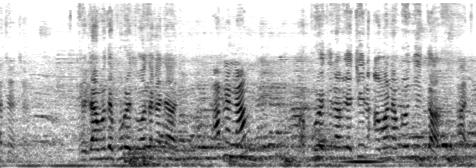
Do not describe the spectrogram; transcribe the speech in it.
আচ্ছা আচ্ছা। সেটা আমাদের পুরোহিত মহাদের কাছে আছে। আপনার নাম? আর পুরোহিত নাম যাচ্ছি আমার নাম রঞ্জিত দাস। আচ্ছা।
